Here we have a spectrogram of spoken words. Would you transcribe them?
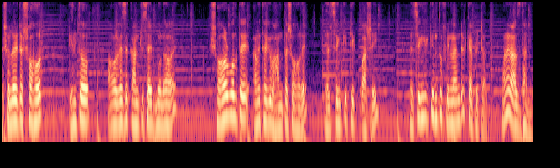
আসলে এটা শহর, কিন্তু আমার কাছে কান্ট্রি সাইড মনে হয়। শহর বলতে আমি থাকি ভান্তা শহরে, হেলসিঙ্কি ঠিক পাশেই। হেলসিঙ্কি কিন্তু ফিনল্যান্ডের ক্যাপিটাল মানে রাজধানী।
